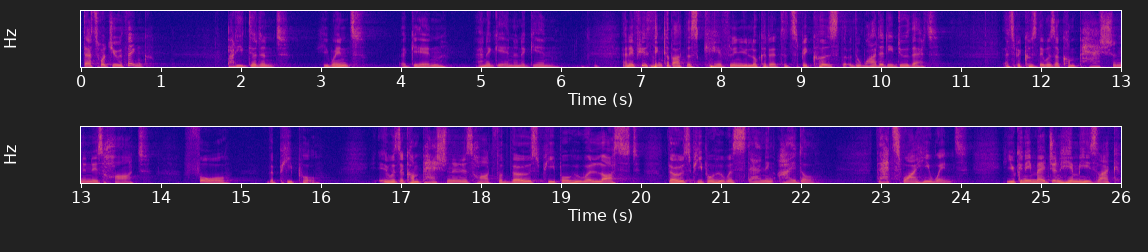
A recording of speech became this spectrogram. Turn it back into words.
That's what you think. But he didn't. He went again and again and again. And if you think about this carefully and you look at it, it's because, the, the, why did he do that? It's because there was a compassion in his heart for the people. It was a compassion in his heart for those people who were lost, those people who were standing idle. That's why he went. You can imagine him. He's like,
